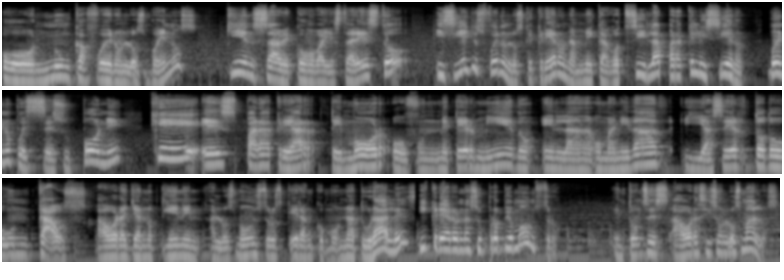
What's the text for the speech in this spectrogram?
¿O nunca fueron los buenos? ¿Quién sabe cómo vaya a estar esto? Y si ellos fueron los que crearon a Mecha Godzilla, ¿para qué lo hicieron? Bueno, pues se supone que es para crear temor o meter miedo en la humanidad y hacer todo un caos. Ahora ya no tienen a los monstruos que eran como naturales y crearon a su propio monstruo. Entonces ahora sí son los malos.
